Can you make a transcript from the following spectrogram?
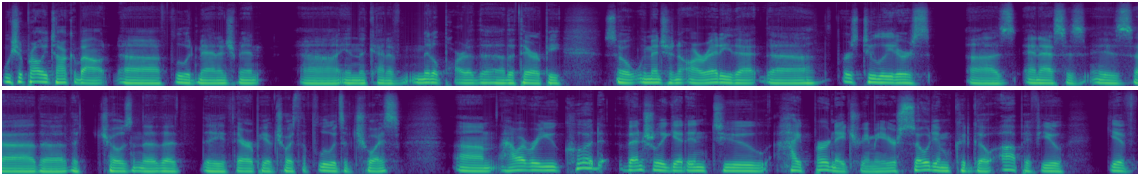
we should probably talk about uh, fluid management uh, in the kind of middle part of the the therapy. So we mentioned already that the first two liters uh, NS is is uh, the the chosen the, the the therapy of choice, the fluids of choice. Um, however, you could eventually get into hypernatremia. Your sodium could go up if you give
